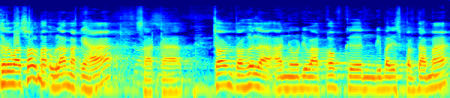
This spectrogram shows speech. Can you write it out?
kerwasol mah ulama keha sakat. Contoh heula anu diwakofkeun di baris pertama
